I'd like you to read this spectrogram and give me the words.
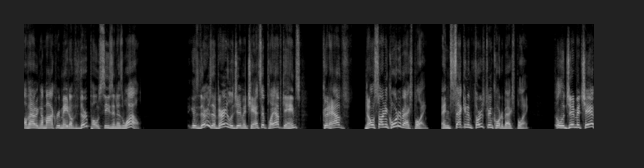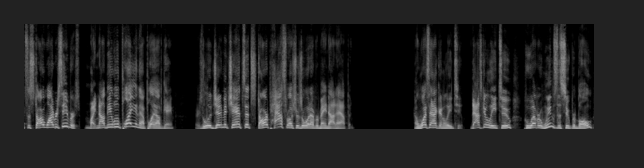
of having a mockery made of their postseason as well. Because there is a very legitimate chance that playoff games could have no starting quarterbacks playing and second and third string quarterbacks playing. A legitimate chance the star wide receivers might not be able to play in that playoff game. There's a legitimate chance that star pass rushers or whatever may not happen. And what's that going to lead to? That's going to lead to whoever wins the Super Bowl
